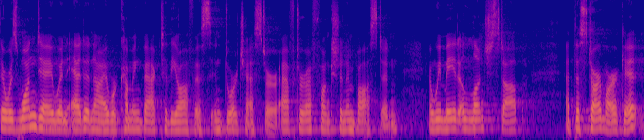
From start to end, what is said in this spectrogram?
there was one day when Ed and I were coming back to the office in Dorchester after a function in Boston, and we made a lunch stop at the Star Market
